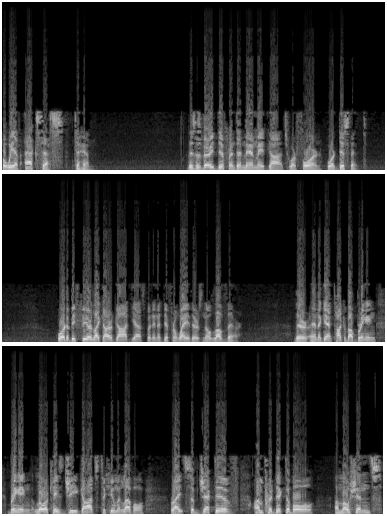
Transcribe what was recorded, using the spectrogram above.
but we have access to Him. This is very different than man-made gods who are foreign, who are distant. Who are to be feared like our God, yes, but in a different way. There's no love there. There, and again, talk about bringing, bringing lowercase g gods to human level, right? Subjective, unpredictable emotions,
